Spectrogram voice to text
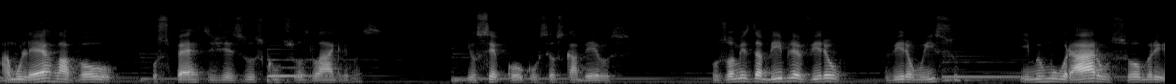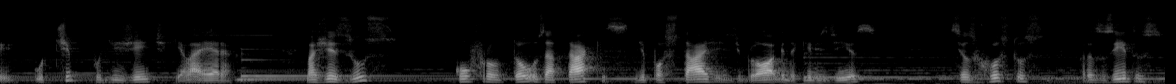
A mulher lavou os pés de Jesus com suas lágrimas e o secou com seus cabelos. Os homens da Bíblia viram viram isso e murmuraram sobre o tipo de gente que ela era. Mas Jesus confrontou os ataques de postagens de blog daqueles dias, seus rostos franzidos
